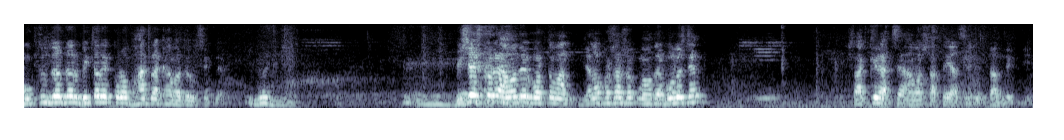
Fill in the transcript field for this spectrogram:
মুক্তিযোদ্ধাদের ভিতরে কোনো ভাগ রাখা আমাদের উচিত নেই। বিশেষ করে আমাদের বর্তমান জেলা প্রশাসক মহোদয় বলেছেন, সাক্ষী রাখছে, আমার সাথে আছে ডান দিক দিয়ে।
